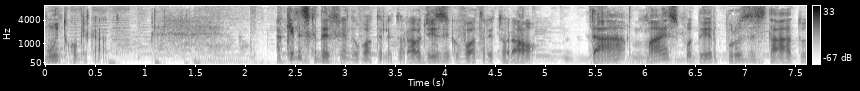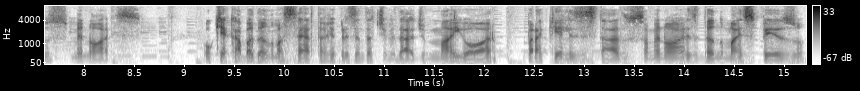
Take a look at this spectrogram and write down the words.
muito complicado. Aqueles que defendem o voto eleitoral dizem que o voto eleitoral dá mais poder para os estados menores, o que acaba dando uma certa representatividade maior para aqueles estados que são menores, dando mais peso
